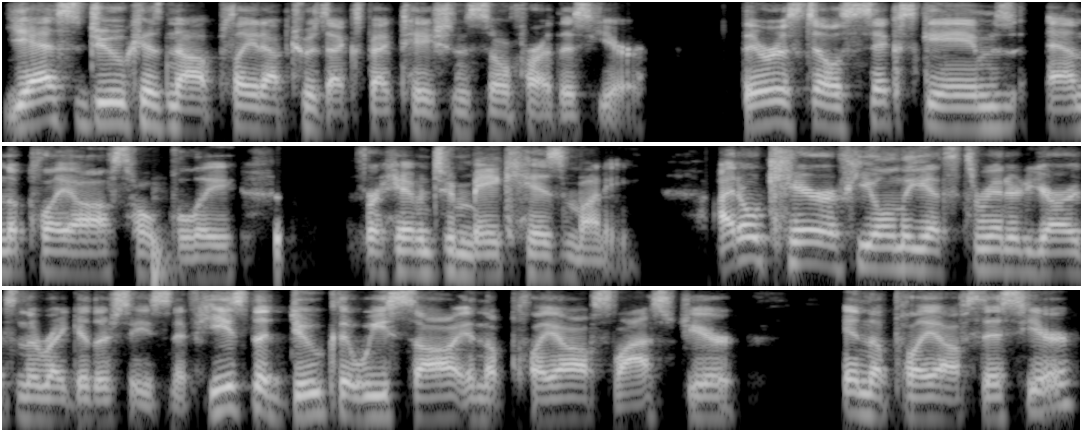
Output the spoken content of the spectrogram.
Yes, Duke has not played up to his expectations so far this year. There is still six games and the playoffs, hopefully, for him to make his money. I don't care if he only gets 300 yards in the regular season. If he's the Duke that we saw in the playoffs last year, in the playoffs this year,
